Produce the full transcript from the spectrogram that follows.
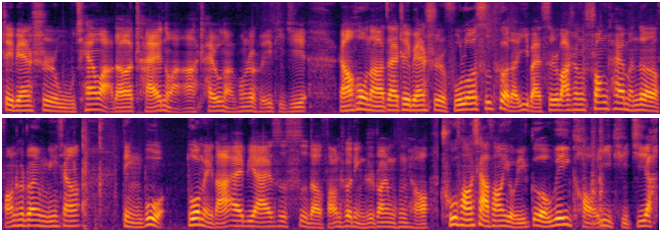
这边是五千瓦的柴暖啊，柴油暖风热水一体机。然后呢，在这边是弗罗斯特的一百四十八升双开门的房车专用冰箱，顶部。多美达 IBS 四的房车顶置专用空调，厨房下方有一个微烤一体机啊，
